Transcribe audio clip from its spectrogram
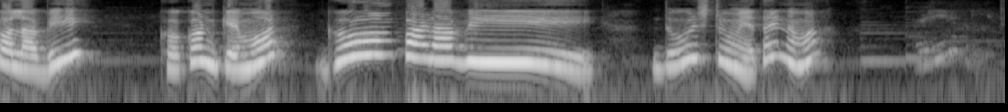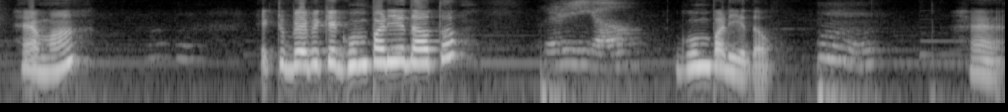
কলাবি খোকন কেমন ঘুম পাড়াবি। দুষ্টু মেয়ে তাই না মা? হ্যাঁ মা। একটু বেবিকে ঘুম পাড়িয়ে দাও তো। ঘুম পাড়িয়ে দাও। হ্যাঁ।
